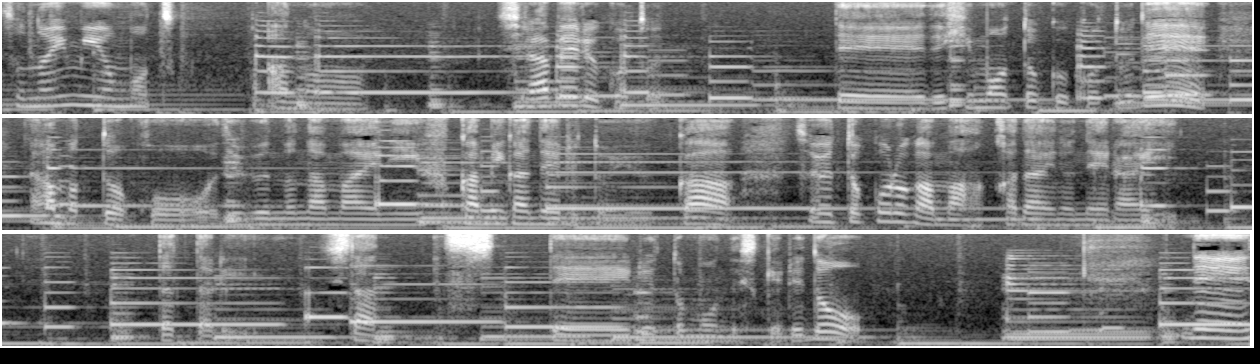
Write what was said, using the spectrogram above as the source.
その意味を持つあの調べることでで紐解くことでなんかもっとこう自分の名前に深みが出るというかそういうところがまあ課題の狙いだったりしたしていると思うんですけれどで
